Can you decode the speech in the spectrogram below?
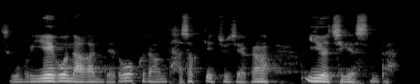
지금 우리 예고 나간 대로 그 다음 다섯 개 주제가 이어지겠습니다.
